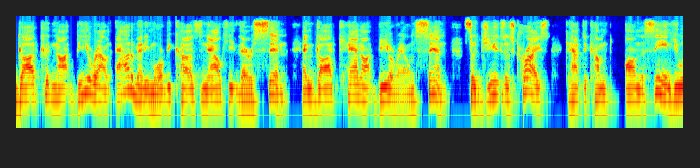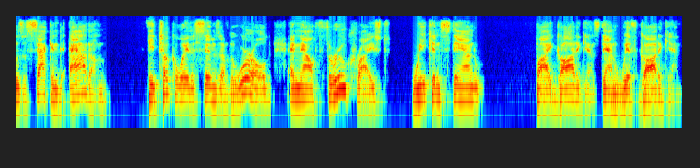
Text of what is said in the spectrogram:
God could not be around Adam anymore because now he, there's sin and God cannot be around sin. So Jesus Christ had to come on the scene. He was a second Adam he took away the sins of the world. And now through Christ, we can stand by God again, stand with God again,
